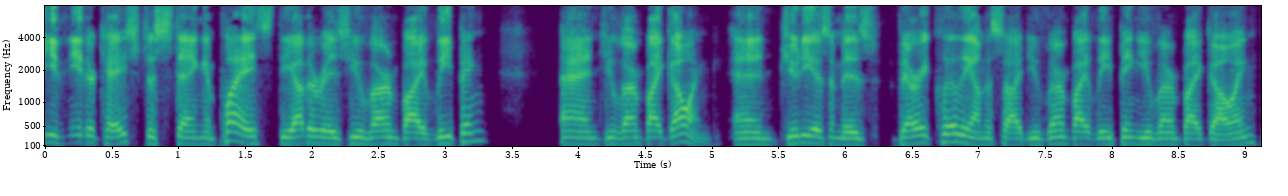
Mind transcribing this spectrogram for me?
in either case, just staying in place. The other is you learn by leaping and you learn by going. And Judaism is very clearly on the side you learn by leaping, you learn by going.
